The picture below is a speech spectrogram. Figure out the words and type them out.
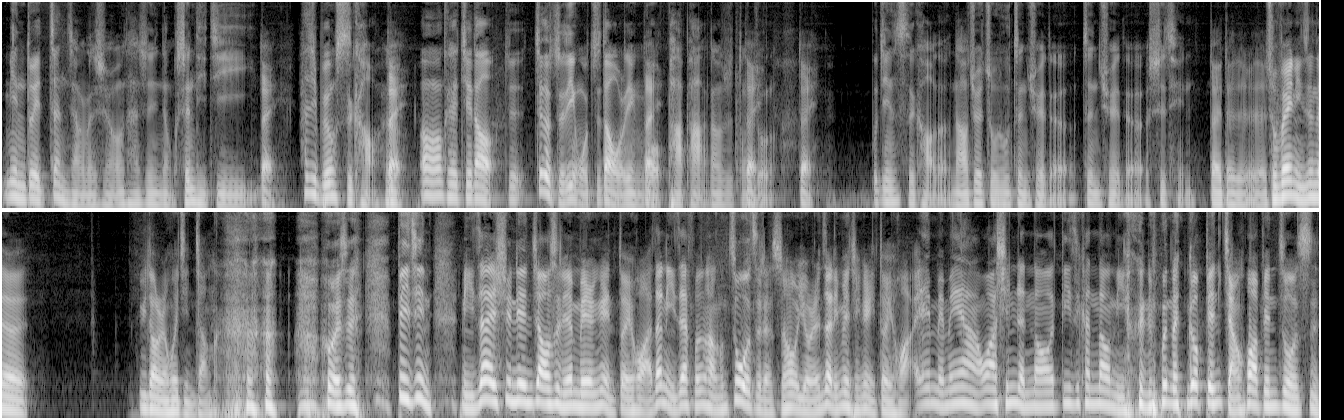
面对战场的时候，他是那种身体记忆，对，他是不用思考，对，哦，OK，接到就这个指令，我知道我练过，啪啪，当时动作了，对，不经思考的，然后就会做出正确的正确的事情，对对对对，除非你真的。遇到人会紧张，或者是，毕竟你在训练教室里面没人跟你对话，但你在分行坐着的时候，有人在你面前跟你对话。哎，妹妹啊，哇，新人哦，第一次看到你，你不能够边讲话边做事。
